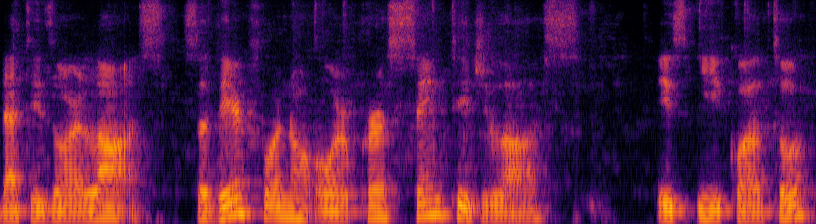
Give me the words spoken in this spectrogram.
That is our loss. So therefore now our percentage loss is equal to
